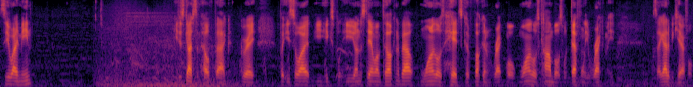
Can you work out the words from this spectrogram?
See what I mean? He just got some health back. Great. But you saw I you, you understand what I'm talking about? One of those hits could fucking wreck well, one of those combos will definitely wreck me. So I gotta be careful.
